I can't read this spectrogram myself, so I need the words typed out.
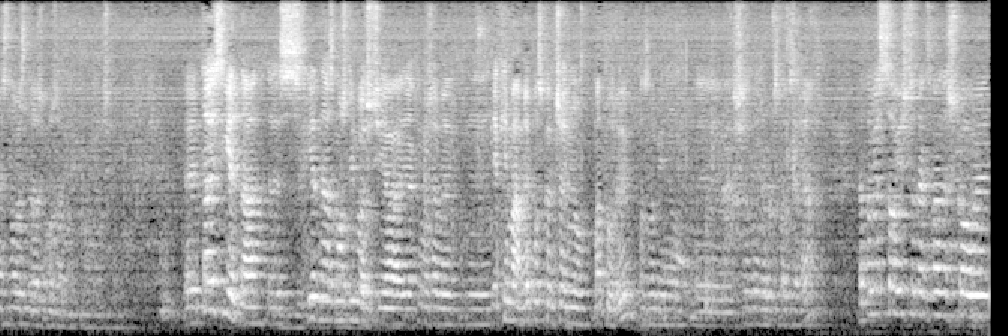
Państwowej Straży Pożarnej. Y, To jest jedna z, jedna z możliwości, ja- jakie, możemy, mm, jakie mamy po skończeniu matury, po zrobieniu średniego wykształcenia. Natomiast są jeszcze tak zwane szkoły,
